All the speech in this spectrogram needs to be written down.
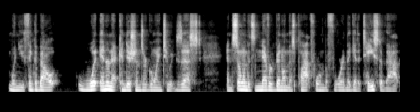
when you think about what internet conditions are going to exist, and someone that's never been on this platform before and they get a taste of that,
